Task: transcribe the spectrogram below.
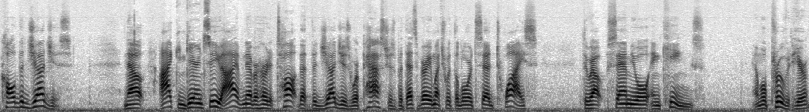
called the judges. Now, I can guarantee you, I have never heard it taught that the judges were pastors, but that's very much what the Lord said twice throughout Samuel and Kings. And we'll prove it here.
